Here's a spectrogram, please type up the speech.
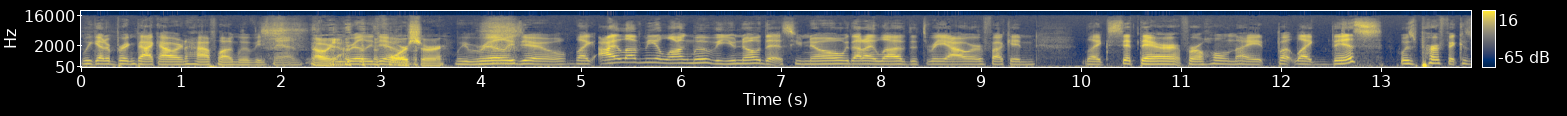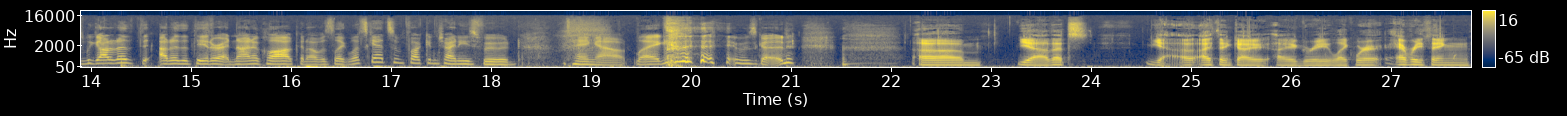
We got to bring back hour and a half long movies, man. Oh yeah, we really do. for sure. We really do. Like I love me a long movie. You know this. You know that I love the three hour fucking like sit there for a whole night. But like this was perfect because we got out of the, out of the theater at nine o'clock, and I was like, let's get some fucking Chinese food, let's hang out. Like it was good. Um, yeah, that's yeah. I I think I I agree. Like where everything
